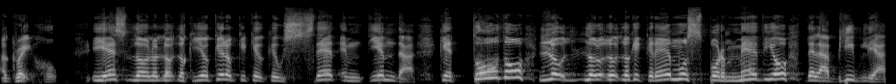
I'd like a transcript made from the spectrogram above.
A great hope. Y es lo, lo- lo- que yo quiero que, que- usted entienda, que todo lo, lo- que creemos por medio de la Biblia,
